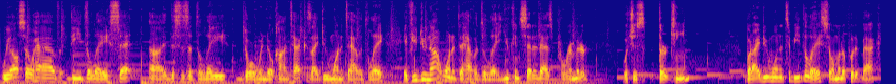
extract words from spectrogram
We also have the delay set. Uh, this is a delay door window contact because I do want it to have a delay. If you do not want it to have a delay, you can set it as perimeter, which is 13. But I do want it to be delay, so I'm going to put it back.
